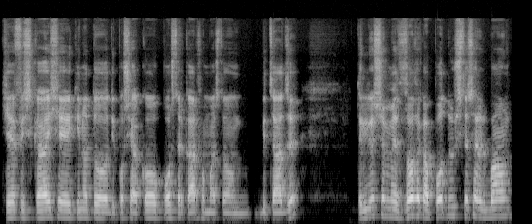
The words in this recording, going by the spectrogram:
και φυσικά είχε εκείνο το εντυπωσιακό πόστερ κάρφωμα στον Μπιτάτζε. Τελείωσε με 12 πόντους, 4 rebound,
